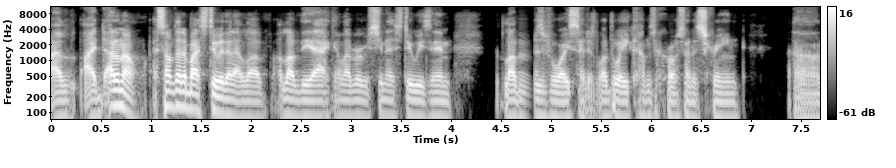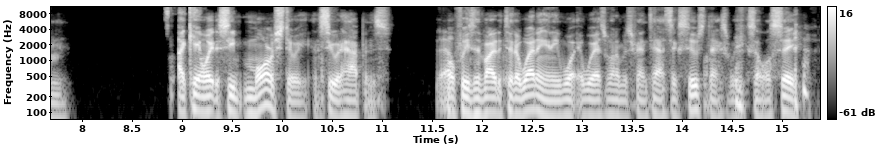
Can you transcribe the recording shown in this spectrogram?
I I I don't know something about Stewy that I love. I love the act. I love every scene that Stewy's in. Love his voice. I just love the way he comes across on the screen. Um, I can't wait to see more of Stewy and see what happens. Yeah. Hopefully, he's invited to the wedding and he wears one of his fantastic suits next week. So we'll see.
